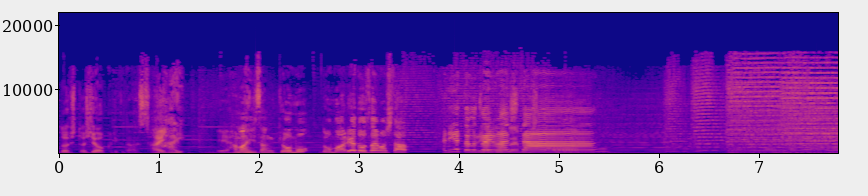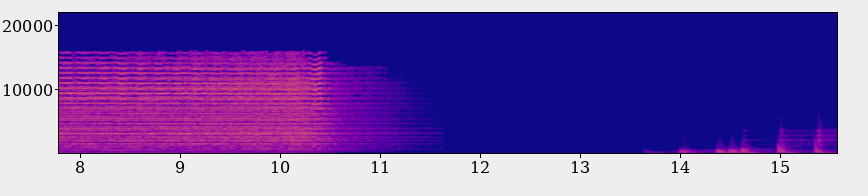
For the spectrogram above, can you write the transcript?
どしどしお送りください。はい、えー浜日さん今日もどうもありがとうございました。ありがとうございましありがとうご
